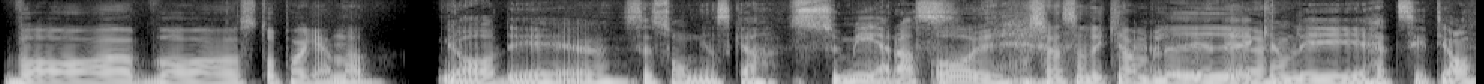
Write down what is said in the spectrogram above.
Vad, vad står på agendan? Ja, det är, säsongen ska summeras. Oj, känns som det kan bli... Det kan bli hetsigt, ja.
